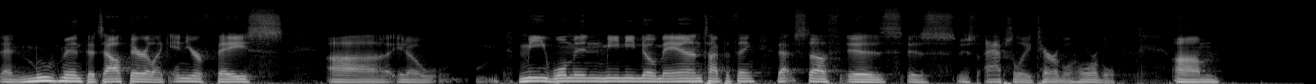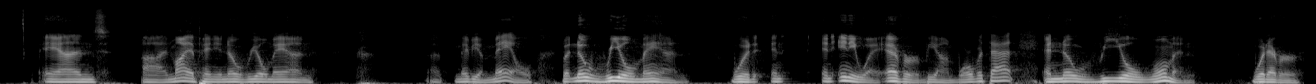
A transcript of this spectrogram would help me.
and movement that's out there, like in your face. Uh, you know, me woman, me need no man type of thing. That stuff is is just absolutely terrible and horrible. Um, and uh, in my opinion, no real man, uh, maybe a male, but no real man would in in any way ever be on board with that, and no real woman would ever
